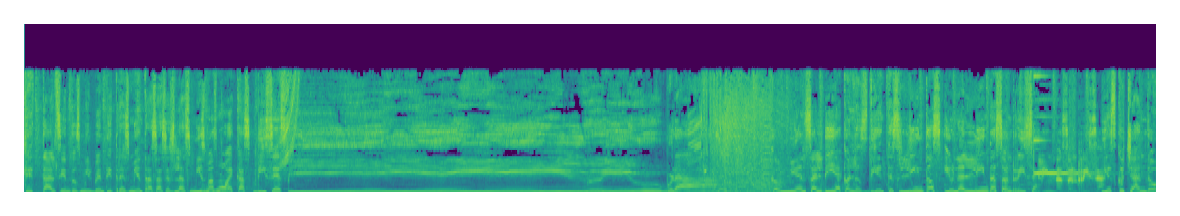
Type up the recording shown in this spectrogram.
¿Qué tal si en 2023 mientras haces las mismas muecas dices Vibra? Comienza el día con los dientes lindos y una linda sonrisa. Linda sonrisa. Y escuchando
